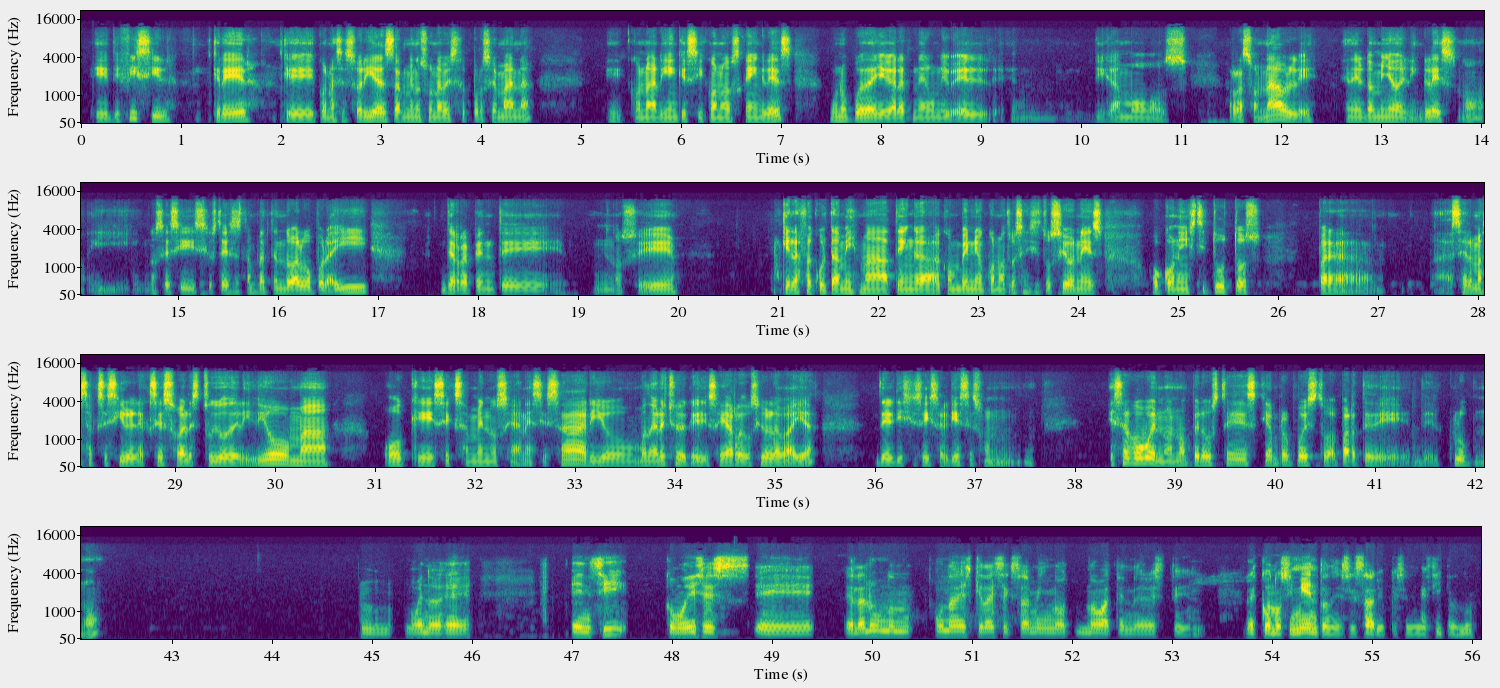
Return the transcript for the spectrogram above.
difícil creer que con asesorías al menos una vez por semana, con alguien que sí conozca inglés, uno pueda llegar a tener un nivel digamos, razonable en el dominio del inglés, ¿no? Y no sé si, si ustedes están planteando algo por ahí, de repente, no sé, que la facultad misma tenga convenio con otras instituciones o con institutos para hacer más accesible el acceso al estudio del idioma o que ese examen no sea necesario. Bueno, el hecho de que se haya reducido la valla del 16 al 10 es un, es algo bueno, ¿no? Pero ustedes, ¿qué han propuesto aparte del club, no? Mm, bueno, eh, en sí, como dices, eh, el alumno una vez que da ese examen no, no va a tener este, el conocimiento necesario que se necesita, ¿no?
